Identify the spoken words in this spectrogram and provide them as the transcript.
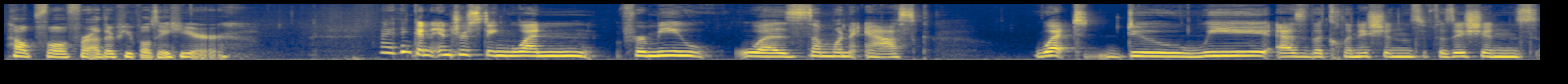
helpful for other people to hear? I think an interesting one for me was someone asked, What do we as the clinicians, physicians,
